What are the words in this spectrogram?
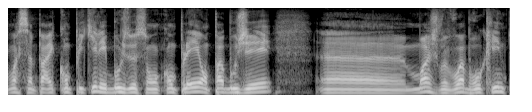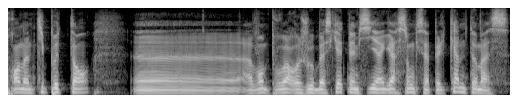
moi ça me paraît compliqué. Les Bulls sont complets, n'ont pas bougé. Euh, moi, je vois Brooklyn prendre un petit peu de temps euh, avant de pouvoir rejouer au basket, même s'il y a un garçon qui s'appelle Cam Thomas,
